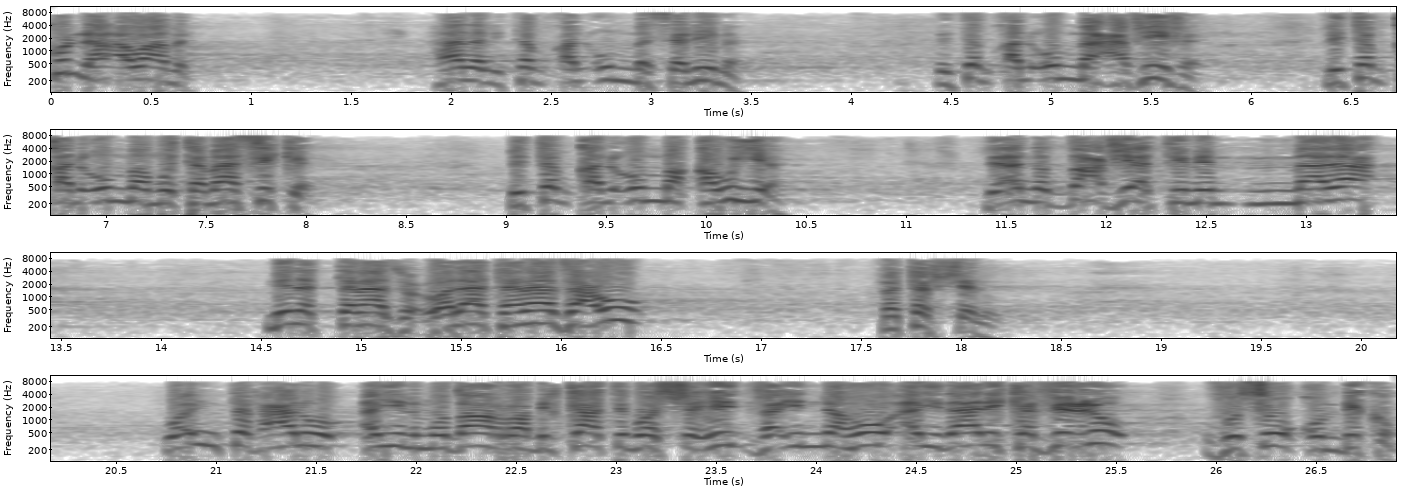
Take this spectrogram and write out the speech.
كلها أوامر. هذا لتبقى الأمة سليمة. لتبقى الأمة عفيفة. لتبقى الأمة متماسكة. لتبقى الأمة قوية. لأن الضعف يأتي من ماذا؟ من التنازع ولا تنازعوا فتفشلوا. وإن تفعلوا أي المضارة بالكاتب والشهيد فإنه أي ذلك الفعل فسوق بكم.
